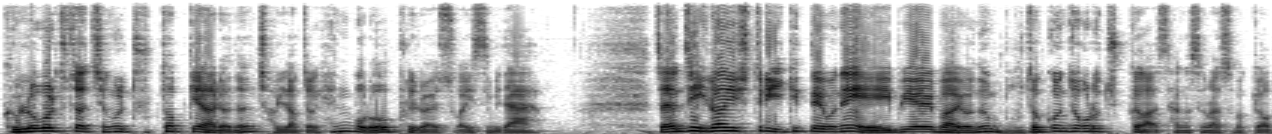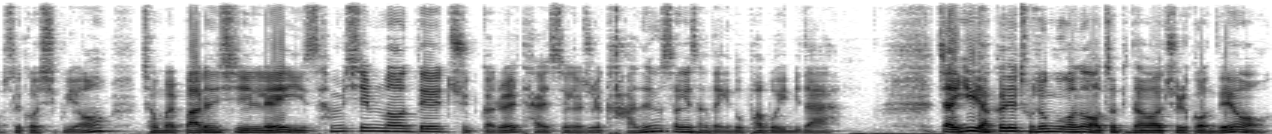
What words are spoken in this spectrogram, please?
글로벌 투자층을 두텁게 하려는 전략적 행보로 풀이를 할 수가 있습니다. 자, 현재 이러한 이슈들이 있기 때문에 ABL 바이오는 무조건적으로 주가가 상승할 수밖에 없을 것이고요. 정말 빠른 시일 내에 이 30만 원대의 주가를 달성해줄 가능성이 상당히 높아 보입니다. 자, 이 약간의 조정 구간은 어차피 나와 줄 건데요.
